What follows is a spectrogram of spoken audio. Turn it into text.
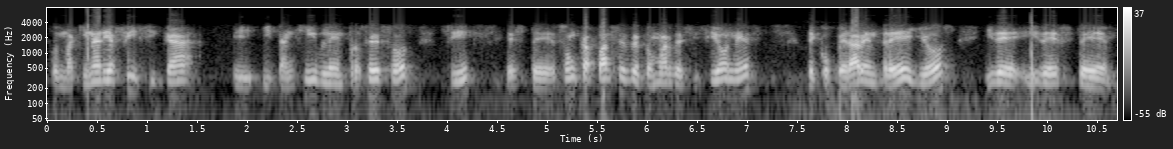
con maquinaria física y, tangible en procesos, ¿sí? Este, son capaces de tomar decisiones, de cooperar entre ellos y de, y de este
